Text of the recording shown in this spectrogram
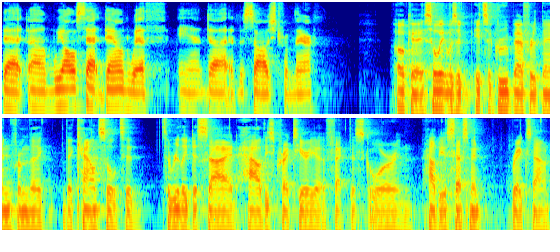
that um, we all sat down with and, uh, and massaged from there. Okay, so it was a it's a group effort then from the the council to to really decide how these criteria affect the score and how the assessment breaks down.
